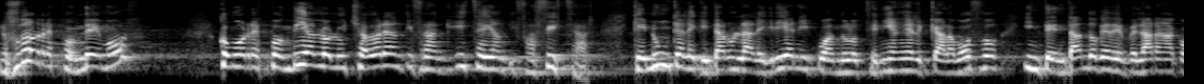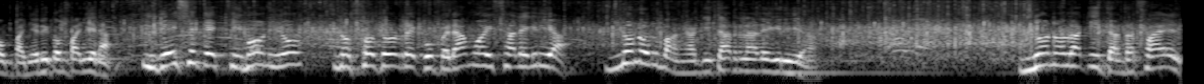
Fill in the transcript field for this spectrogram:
Nosotros respondemos como respondían los luchadores antifranquistas y antifascistas, que nunca le quitaron la alegría ni cuando los tenían en el calabozo intentando que desvelaran a compañeros y compañeras. Y de ese testimonio nosotros recuperamos esa alegría. No nos van a quitar la alegría. No nos la quitan, Rafael.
